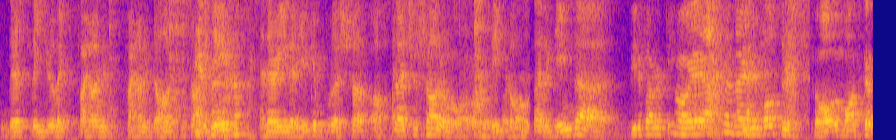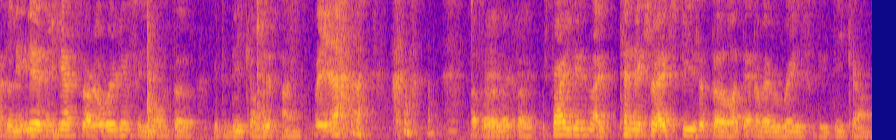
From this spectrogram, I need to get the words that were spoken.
there's they you like 500 dollars to start the game, and they're either you can put a shot of nitro shot or, or a decal. Like the game's uh beat up over pizza. Oh, yeah. Even posters. So all the mods got deleted, and he had to start over again. So you went with the with the decal this time. But yeah, that's what it looks like. It's probably getting like 10 extra XP's at the at the end of every race with these decal.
